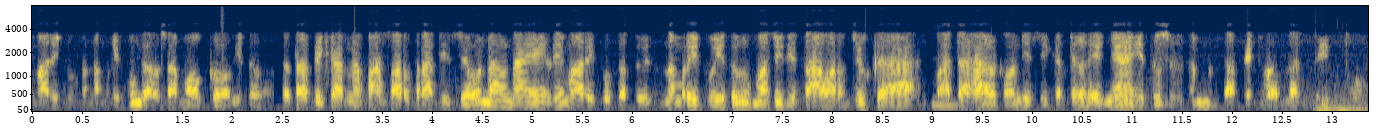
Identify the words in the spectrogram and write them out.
5 ribu ke 6 ribu nggak usah mogok gitu. Tetapi karena pasar tradisional naik 5 ribu ke 6 ribu itu masih ditawar juga. Hmm. Padahal kondisi kedelainya itu sudah mencapai 12 ribu.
